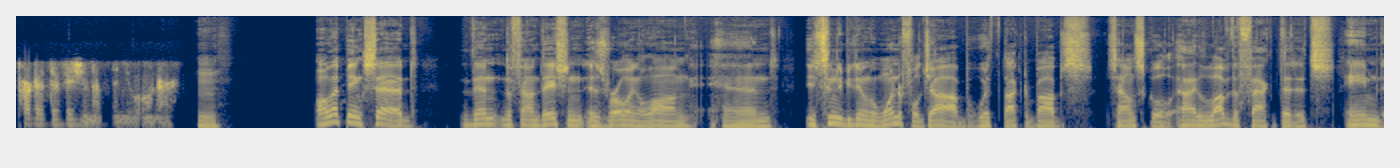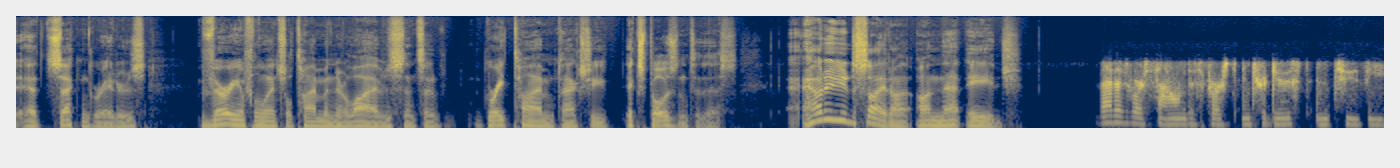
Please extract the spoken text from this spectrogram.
part of the vision of the new owner. Hmm. All that being said, then the foundation is rolling along, and you seem to be doing a wonderful job with Dr. Bob's Sound School. I love the fact that it's aimed at second graders. Very influential time in their lives. It's a great time to actually expose them to this. How did you decide on, on that age? That is where sound is first introduced into the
